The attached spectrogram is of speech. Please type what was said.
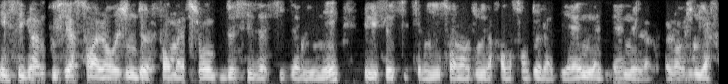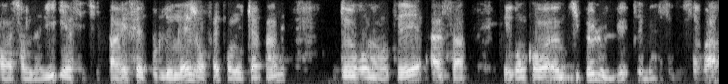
et ces grains de poussière sont à l'origine de la formation de ces acides aminés, et les acides aminés sont à l'origine de la formation de l'ADN, l'ADN est à l'origine de la formation de la vie, et ainsi de suite. Par effet de boule de neige, en fait, on est capable de remonter à ça. Et donc, un petit peu, le but, eh c'est de savoir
